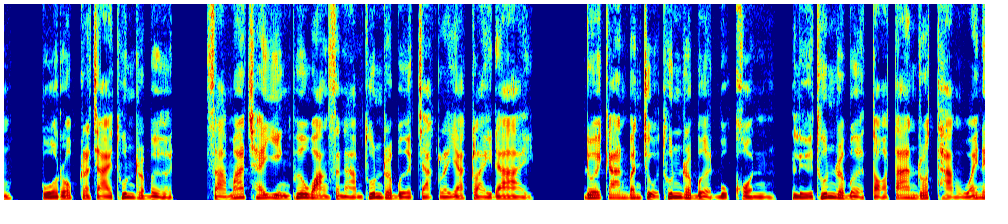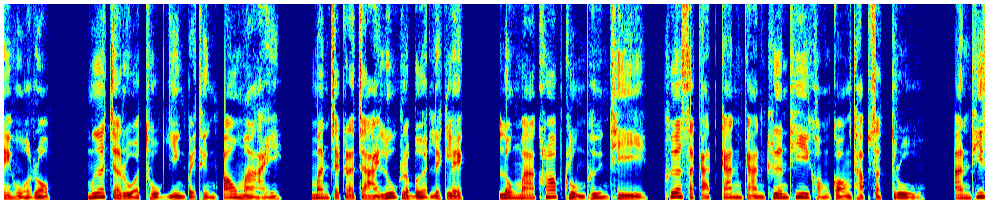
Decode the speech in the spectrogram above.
2 หัวรบกระจายทุ่นระเบิด สามารถใช้ยิงเพื่อวางสนามทุ่นระเบิดจากระยะไกลได้ โดยการบรรจุทุ่นระเบิดบุคคล หรือทุ่นระเบิดต่อต้านรถถังไว้ในหัวรบ เมื่อจรวดถูกยิงไปถึงเป้าหมาย มันจะกระจายลูกระเบิดเล็กๆ ลงมาครอบคลุมพื้นที่ เพื่อสกัดกั้นการเคลื่อนที่ของกองทัพศัตรู อันที่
